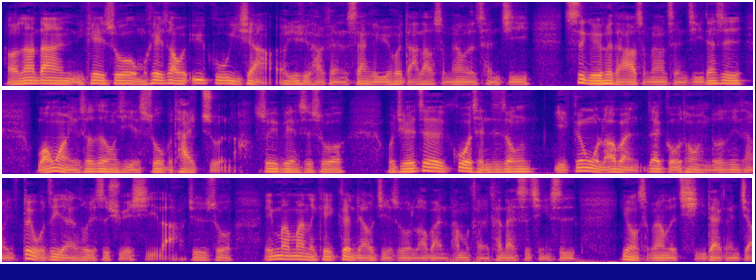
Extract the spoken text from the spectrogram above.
好，那当然你可以说，我们可以稍微预估一下，呃，也许他可能三个月会达到什么样的成绩，四个月会达到什么样的成绩。但是往往有时候这东西也说不太准啊。所以便是说，我觉得这过程之中。也跟我老板在沟通很多事情上，对我自己来说也是学习啦。就是说，诶，慢慢的可以更了解说，老板他们可能看待事情是用什么样的期待跟角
